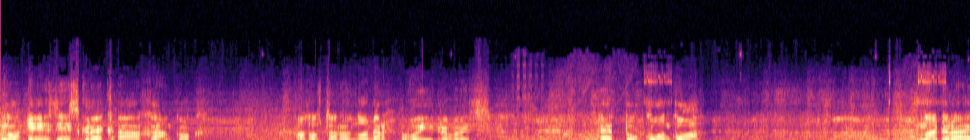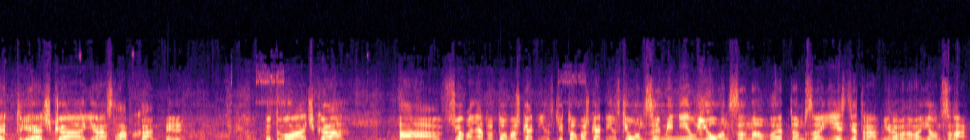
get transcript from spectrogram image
Ну и здесь Грег э, Ханкок. Вот он, второй номер. Выигрывает эту гонку. Набирает 3 очка. Ярослав Хампель 2 очка. А, все понятно. Томаш Гапинский. Томаш Гапинский, он заменил Йонсона в этом заезде, травмированного Йонсона.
